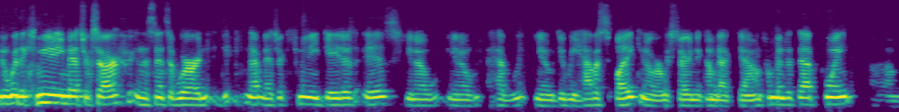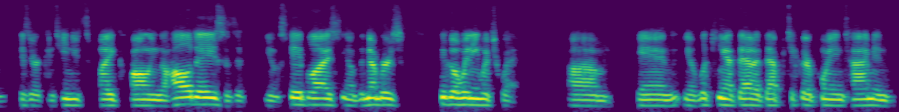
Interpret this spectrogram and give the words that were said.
you know where the community metrics are in the sense of where not metric community data is you know you know have we you know did we have a spike? You know are we starting to come back down from it at that point? Um, is there a continued spike following the holidays? Is it you know stabilized? You know the numbers could go any which way. Um, and you know looking at that at that particular point in time and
